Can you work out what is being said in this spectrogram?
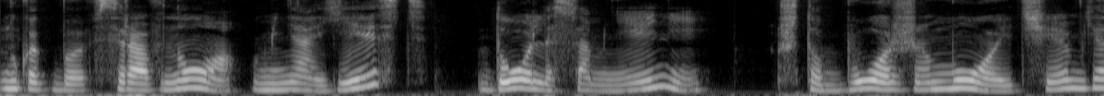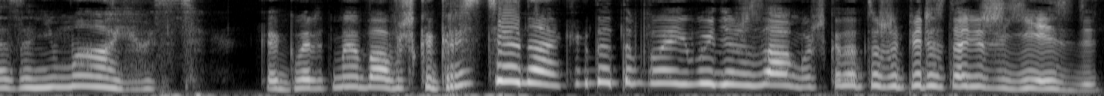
ну как бы все равно у меня есть доля сомнений, что, боже мой, чем я занимаюсь? Как говорит моя бабушка, Кристина, когда ты выйдешь замуж, когда ты уже перестанешь ездить?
